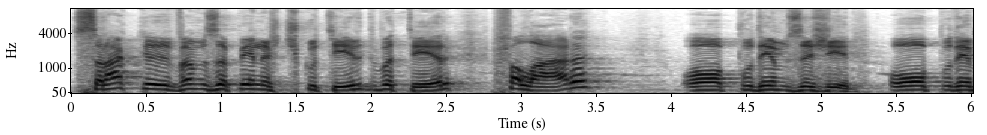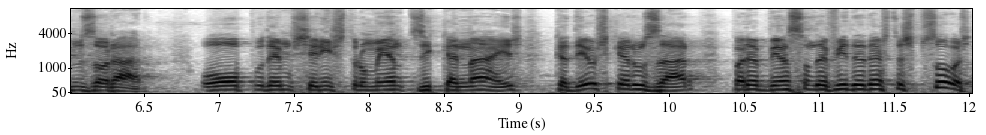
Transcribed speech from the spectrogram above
Será que vamos apenas discutir, debater, falar, ou podemos agir, ou podemos orar? Ou podemos ser instrumentos e canais que Deus quer usar para a bênção da vida destas pessoas?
